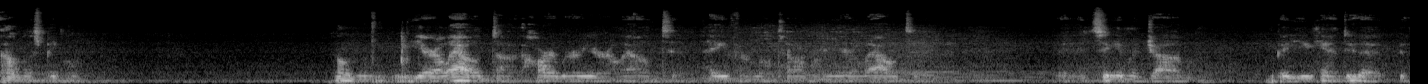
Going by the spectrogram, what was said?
homeless people. Um, you're allowed to harbor, you're allowed to pay for a motel room. You're allowed to to give them a job, but you can't do that with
